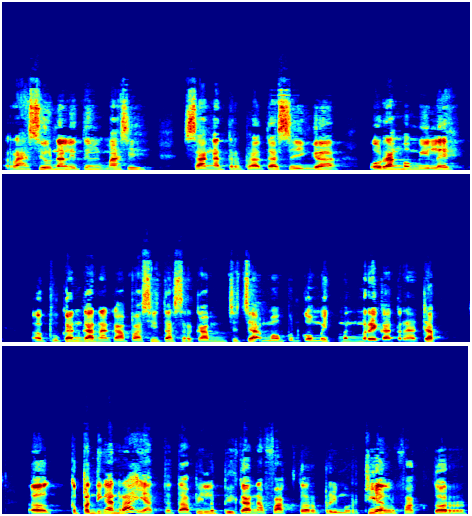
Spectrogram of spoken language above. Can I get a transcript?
rasional itu masih sangat terbatas sehingga orang memilih Eh, bukan karena kapasitas rekam jejak maupun komitmen mereka terhadap uh, kepentingan rakyat, tetapi lebih karena faktor primordial, faktor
